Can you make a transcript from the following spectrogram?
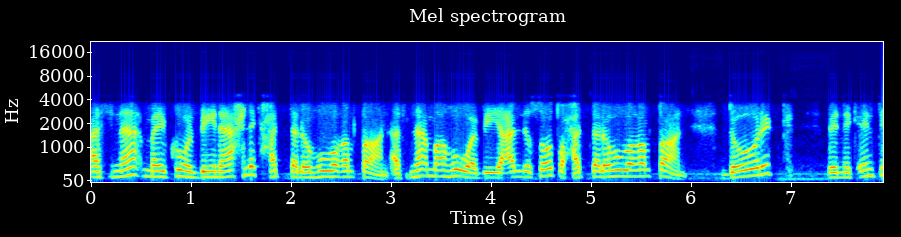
أثناء ما يكون بيناحلك حتى لو هو غلطان أثناء ما هو بيعلي صوته حتى لو هو غلطان. دورك بإنك أنت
